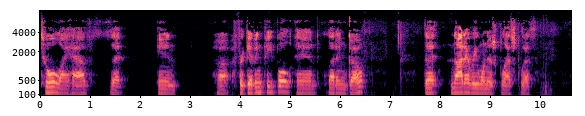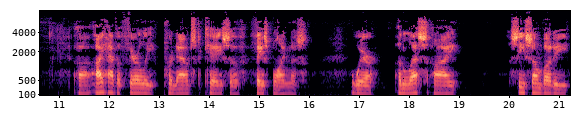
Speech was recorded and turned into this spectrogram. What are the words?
tool I have that in uh, forgiving people and letting go that not everyone is blessed with. Uh, I have a fairly pronounced case of face blindness where unless I see somebody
